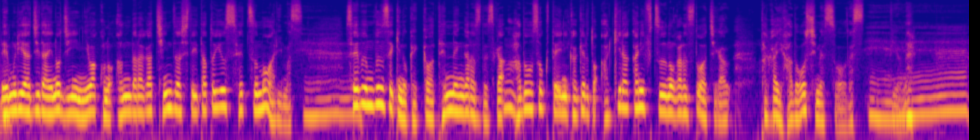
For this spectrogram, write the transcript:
レムリア時代の寺院にはこのアンダラが鎮座していたという説もあります。成分分析の結果は天然ガラスですが、うん。波動測定にかけると明らかに普通のガラスとは違う高い波動を示すそうです。っていうね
